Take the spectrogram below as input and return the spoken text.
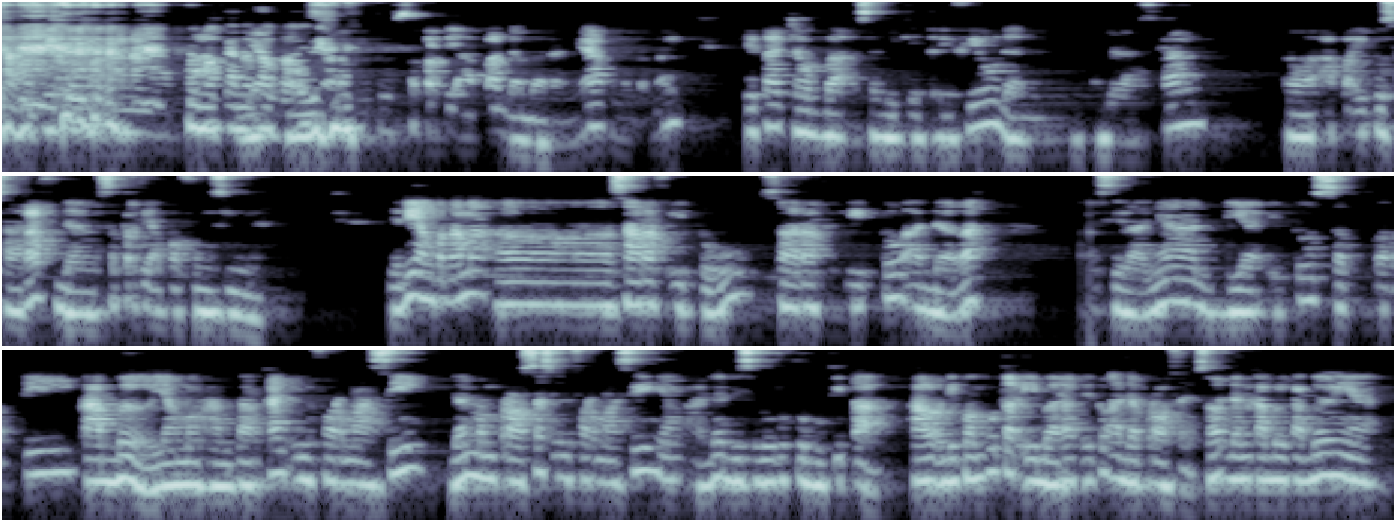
saraf itu makanan apa Makanan biar apa? tahu saraf itu seperti apa gambarannya teman-teman kita coba sedikit review dan menjelaskan eh, apa itu saraf dan seperti apa fungsinya jadi yang pertama eh, saraf itu saraf itu adalah istilahnya dia itu seperti kabel yang menghantarkan informasi dan memproses informasi yang ada di seluruh tubuh kita. Kalau di komputer ibarat itu ada prosesor dan kabel-kabelnya.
